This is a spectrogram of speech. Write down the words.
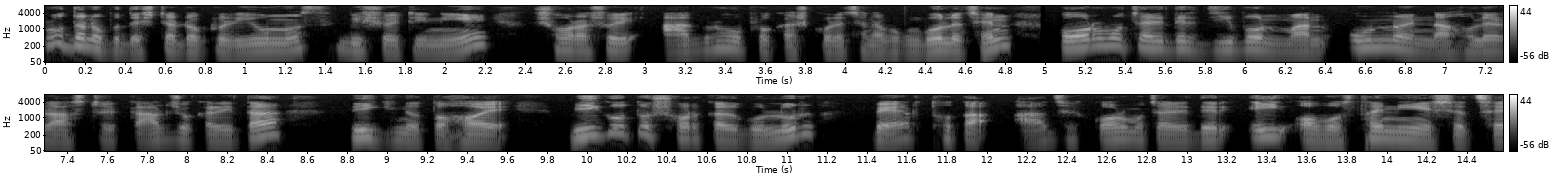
প্রধান উপদেষ্টা ডক্টর ইউনুস বিষয়টি নিয়ে সরাসরি আগ্রহ প্রকাশ করেছেন এবং বলেছেন, কর্মচারীদের জীবন মান উন্নয়ন না হলে রাষ্ট্রের কার্যকারিতা বিঘ্নিত হয়। বিগত সরকারগুলোর ব্যর্থতা আজ কর্মচারীদের এই অবস্থায় নিয়ে এসেছে।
